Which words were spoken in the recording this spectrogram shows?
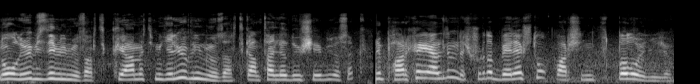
Ne oluyor biz de bilmiyoruz artık. Kıyamet mi geliyor bilmiyoruz artık. Antalya'da üşüyebiliyorsak. Şimdi parka geldim de şurada beleş top var şimdi futbol oynayacağım.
